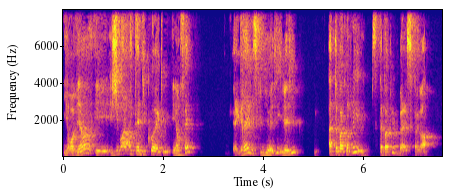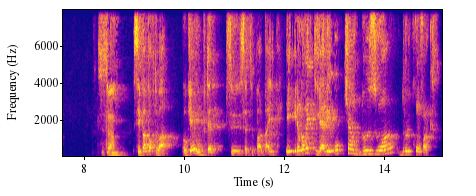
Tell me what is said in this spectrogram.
il revient et, je dis Bon, alors, il t'a dit quoi et tout. Et en fait, Greg, ce qu'il lui a dit, il lui a dit Ah, t'as pas compris T'as pas pu Bah, c'est pas grave. C'est ça. C'est pas pour toi. Ok Ou peut-être ça te parle pas. Et, donc, en fait, il avait aucun besoin de le convaincre.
